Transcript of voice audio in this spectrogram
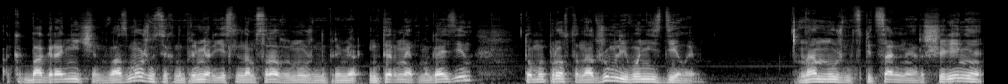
как бы ограничен в возможностях. Например, если нам сразу нужен, например, интернет-магазин, то мы просто на Joomla его не сделаем. Нам нужно специальное расширение,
